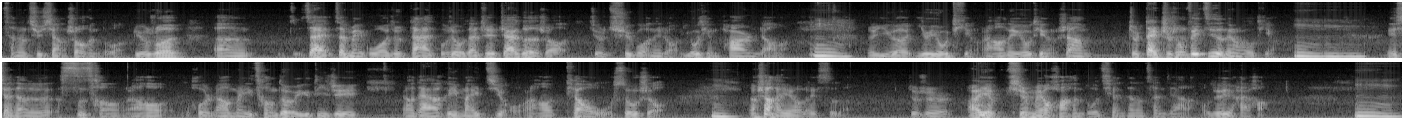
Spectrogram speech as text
才能去享受很多，比如说，嗯、在在美国，就大家，我觉得我在芝芝加哥的时候，就是去过那种游艇趴儿，你知道吗？嗯就一个一个游艇，然后那个游艇上就是带直升飞机的那种游艇，嗯嗯嗯你想象着四层，然后或者然后每一层都有一个 DJ，然后大家可以买酒，然后跳舞 social，嗯然后上海也有类似的，就是而且其实没有花很多钱才能参加了，我觉得也还好。嗯，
